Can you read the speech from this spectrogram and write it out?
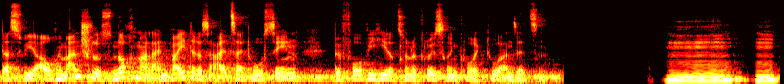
dass wir auch im Anschluss nochmal ein weiteres Allzeithoch sehen, bevor wir hier zu einer größeren Korrektur ansetzen. Hm, hm.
